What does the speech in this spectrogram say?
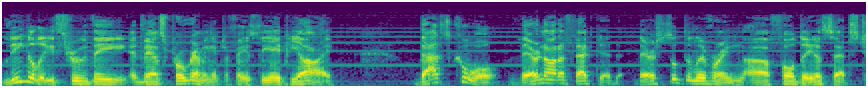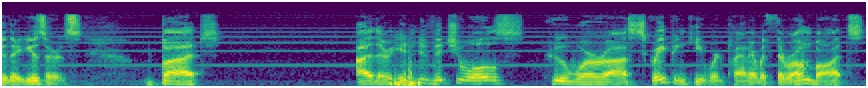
legally through the advanced programming interface, the API, that's cool. They're not affected. They're still delivering uh, full data sets to their users. But either individuals who were uh, scraping Keyword Planner with their own bots,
